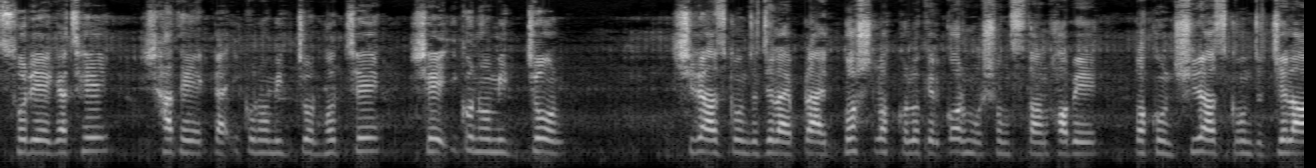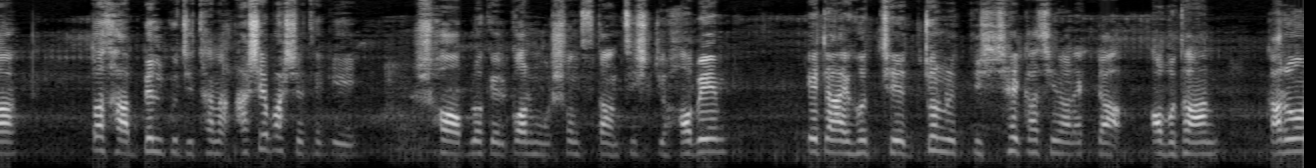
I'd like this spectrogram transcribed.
ছড়িয়ে গেছে। সাথে একটা ইকোনমিক জোন হচ্ছে। সেই ইকোনমিক জোন সিরাজগঞ্জ জেলায় প্রায় দশ লক্ষ লোকের কর্মসংস্থান হবে। তখন সিরাজগঞ্জ জেলা তথা বেলকুচি থানা আশেপাশে থেকে সব লোকের কর্মসংস্থান সৃষ্টি হবে। এটাই হচ্ছে জননেত্রী শেখ হাসিনার একটা অবদান। কারণ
